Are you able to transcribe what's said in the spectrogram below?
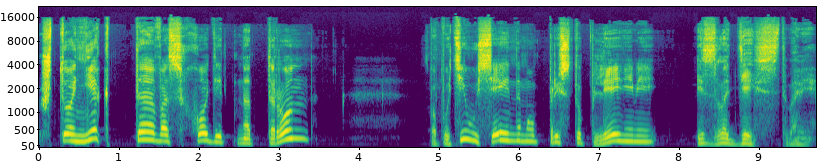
что некто восходит на трон по пути усеянному преступлениями и злодействами.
